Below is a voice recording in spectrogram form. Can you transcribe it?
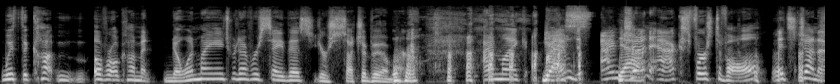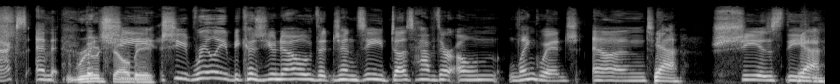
with the com- overall comment no one my age would ever say this you're such a boomer uh-huh. i'm like Yes. i'm, I'm Yeah. gen x first of all it's gen x and Rude, but she, Shelby. she really because you know that gen z does have their own language and yeah. she is the Yeah.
